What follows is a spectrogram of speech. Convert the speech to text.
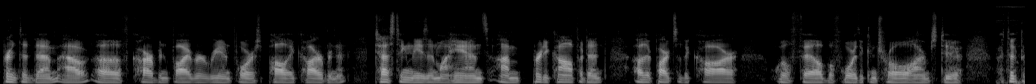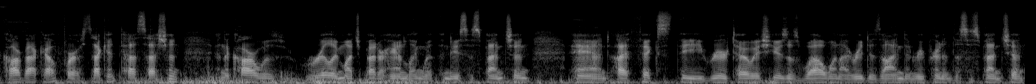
printed them out of carbon fiber reinforced polycarbonate. Testing these in my hands, I'm pretty confident other parts of the car will fail before the control arms do. I took the car back out for a second test session and the car was really much better handling with the new suspension and I fixed the rear toe issues as well when I redesigned and reprinted the suspension.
